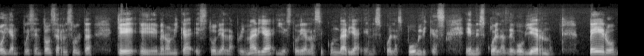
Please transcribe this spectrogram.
Oigan, pues entonces resulta que eh, Verónica estudia la primaria y estudia la secundaria en escuelas públicas, en escuelas de gobierno. Pero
